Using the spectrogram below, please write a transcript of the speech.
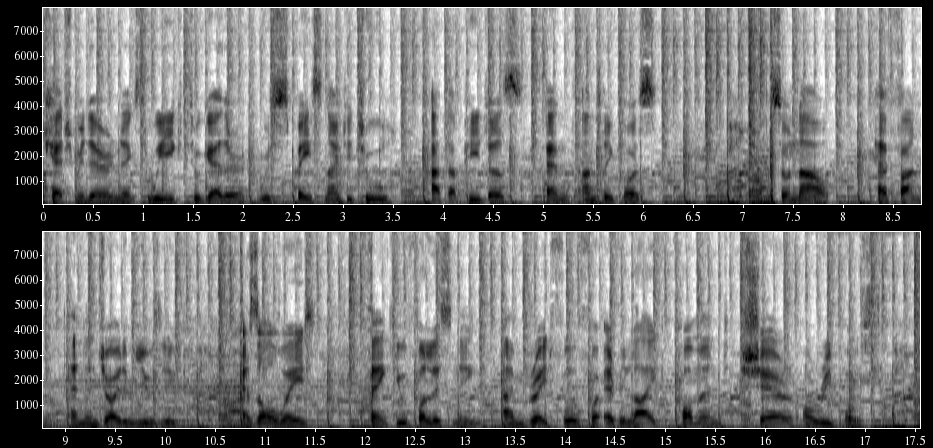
Catch me there next week together with Space 92, Atha Peters, and Andrikos. So now, have fun and enjoy the music. As always, thank you for listening. I'm grateful for every like, comment, share, or repost.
